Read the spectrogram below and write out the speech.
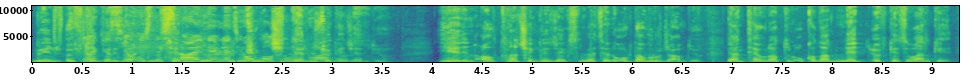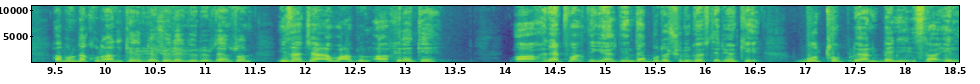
Bir öfke Diyor ki, gelecek Siyonist diyor. İsrail Senin diyor devleti bütün çitlerini sökeceğim diyor. Yerin altına çekileceksin ve seni orada vuracağım diyor. Yani Tevrat'ın o kadar net öfkesi var ki. Ha bunu da Kur'an-ı Kerim'de şöyle görüyoruz. En son İza ca'a va'dul ahireti ahiret vakti geldiğinde bu da şunu gösteriyor ki bu toplu yani Beni İsrail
